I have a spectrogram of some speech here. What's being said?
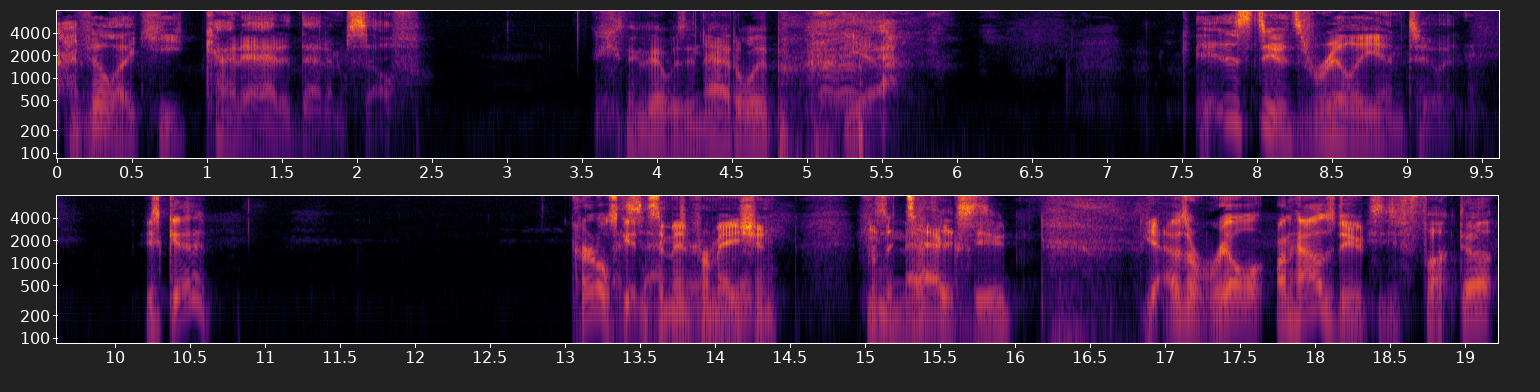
I feel like he kind of added that himself. You think that was an ad lib? Yeah. this dude's really into it. He's good. Colonel's getting some actor in the information from He's the method, text. dude. Yeah, it was a real unhoused dude. He's fucked up.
